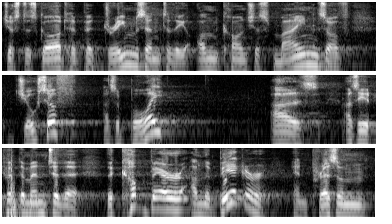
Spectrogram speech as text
Just as God had put dreams into the unconscious minds of Joseph as a boy, as, as he had put them into the, the cupbearer and the baker in prison,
